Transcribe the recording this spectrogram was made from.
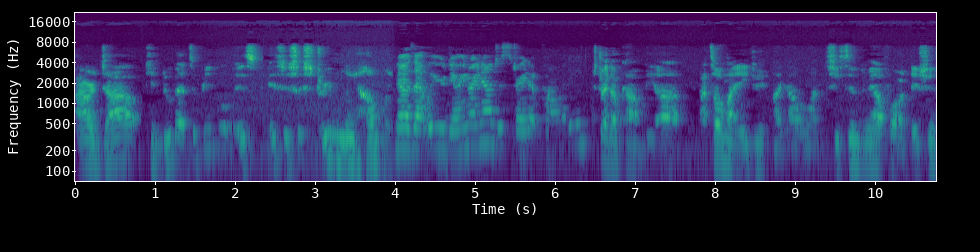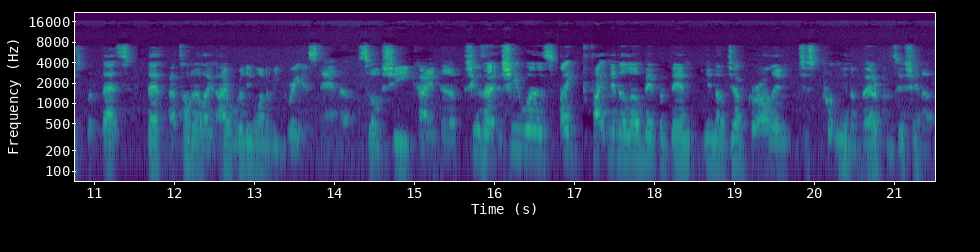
our job can do that to people is is just extremely humbling. Now is that what you're doing right now? Just straight up comedy? straight up comedy. Uh, I told my agent like I want. She sends me out for auditions, but that's that. I told her like I really want to be great at stand up. So she kind of she was at, she was like fighting it a little bit, but then you know Jeff Garlin just put me in a better position of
